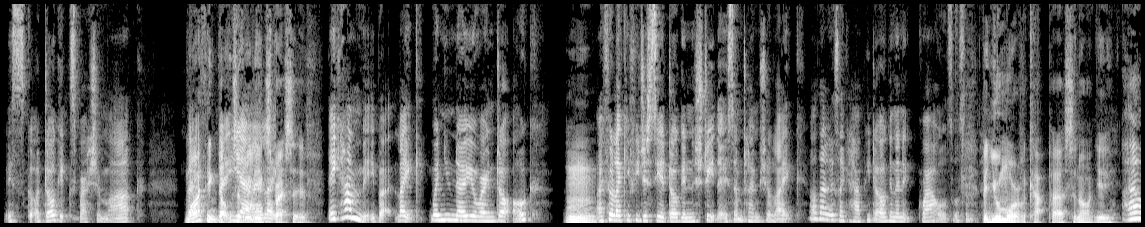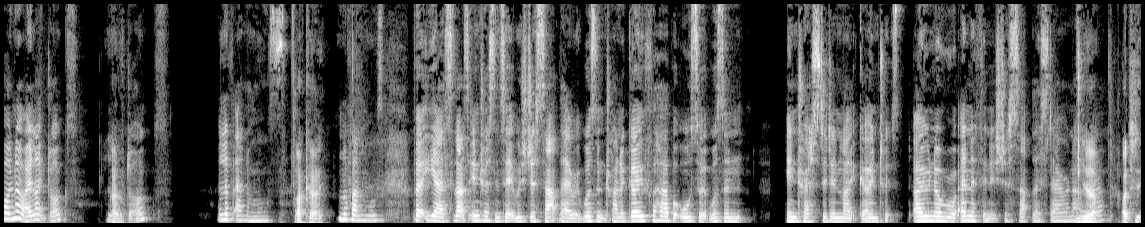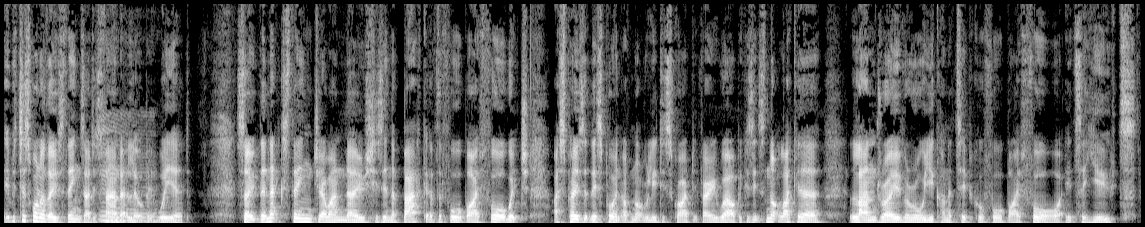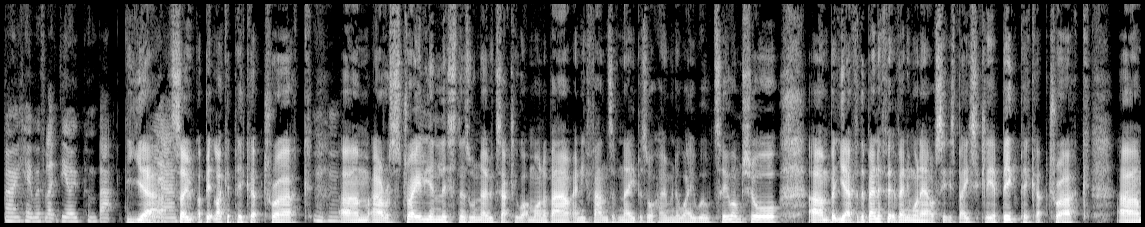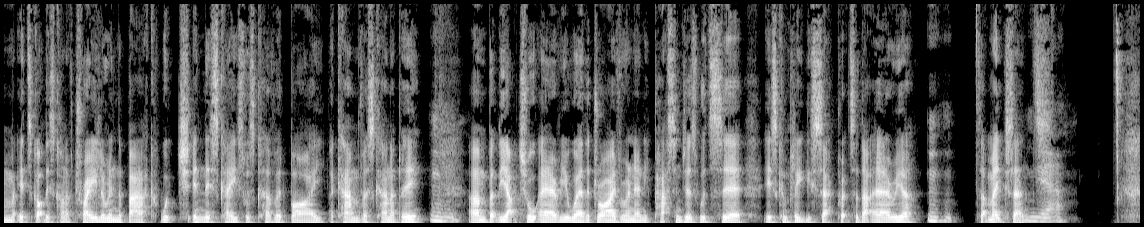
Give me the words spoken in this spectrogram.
it's got a dog expression mark. Well, I think dogs yeah, are really like- expressive. They can be, but like when you know your own dog, Mm. I feel like if you just see a dog in the street though, sometimes you're like, oh, that looks like a happy dog, and then it growls or something. But you're more of a cat person, aren't you? Oh, I know. I like dogs. I love Oh. dogs. I love animals. Okay. I love animals. But yeah, so that's interesting. So it was just sat there. It wasn't trying to go for her, but also it wasn't interested in like going to its owner or anything. It's just sat there staring at Yeah, her. I just, it was just one of those things. I just found it a little Mm. bit weird. So the next thing Joanne knows, she's in the back of the 4x4, which I suppose at this point I've not really described it very well because it's not like a Land Rover or your kind of typical 4x4. It's a ute. Oh, okay, with like the open back. Yeah, Yeah. so a bit like a pickup truck. Um, our Australian listeners will know exactly what I'm on about. Any fans of Neighbours or Home and Away will too, I'm sure. Um, but yeah, for the benefit of anyone else, it is basically a big pickup truck. Um, it's got this kind of trailer in the back, which in this case was covered by a canvas canopy. Um, but the actual area where the driver and any passengers would sit is completely separate to that area. Mhm. Does that make sense? Yeah.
